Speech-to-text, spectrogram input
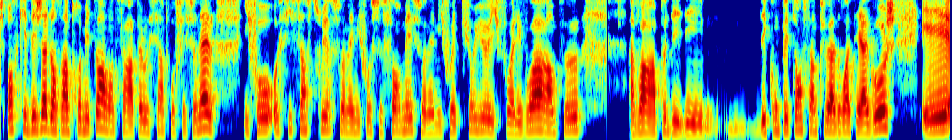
je pense qu'il est déjà dans un premier temps, avant de faire appel aussi à un professionnel, il faut aussi s'instruire soi-même, il faut se former soi-même, il faut être curieux, il faut aller voir un peu avoir un peu des, des, compétences un peu à droite et à gauche. Et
